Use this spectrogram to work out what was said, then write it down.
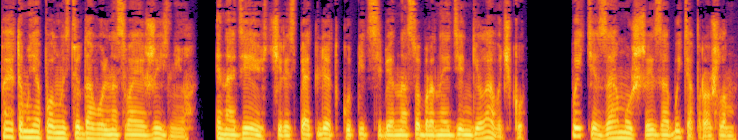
Поэтому я полностью довольна своей жизнью и надеюсь через пять лет купить себе на собранные деньги лавочку, выйти замуж и забыть о прошлом.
